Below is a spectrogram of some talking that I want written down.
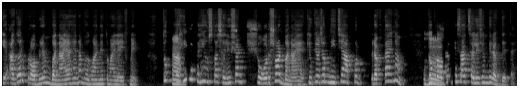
कि अगर प्रॉब्लम बनाया है ना भगवान ने तुम्हारी लाइफ में तो हाँ. कहीं ना कहीं उसका सोल्यूशन शोर शॉर्ट बनाया है। क्योंकि जब नीचे आपको रखता है ना तो प्रॉब्लम हम्म। के साथ सोल्यूशन भी रख देता है।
